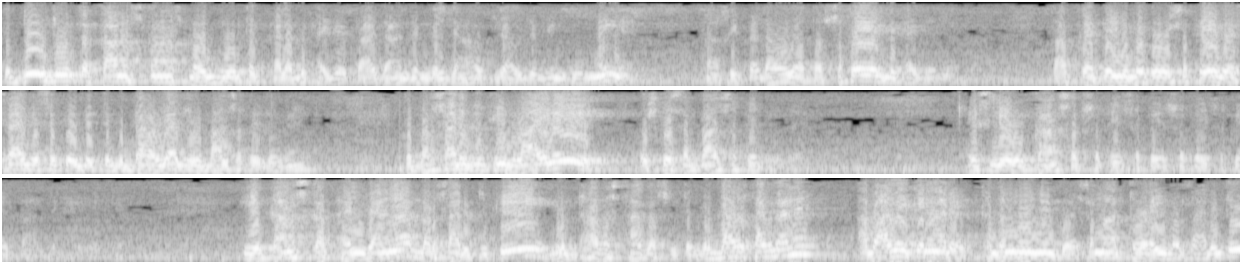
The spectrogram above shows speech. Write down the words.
तो दूर दूर तक कांस कांस बहुत दूर तक फैला दिखाई देता है, जहाँ जंगल, जहाँ उपजाऊ ज़मीन दूर नहीं है कांस ही पैदा हो जाता है सफ़ेद दिखाई देने तो आप कहते हैं कि देखो सफ़ेद ऐसा है जैसे कोई व्यक्ति बुढ़ा हो जाए, जैसे बाल सफ़ेद हो गए। तो वर्षा ऋतु थी, बुलाई गई, उसके सब बाल सफ़ेद हो गए। इसलिए वो कांस सब सफ़ेद सफ़ेद सफ़ेद सफ़ेद बाल दिखाई देते ये कांस का फैल जाना वर्षा ऋतु की वृद्धावस्था का सूचक वृद्धावस्था का माने? अब आगे किनारे खत्म होने को समाप्त हो रही वर्षा ऋतु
